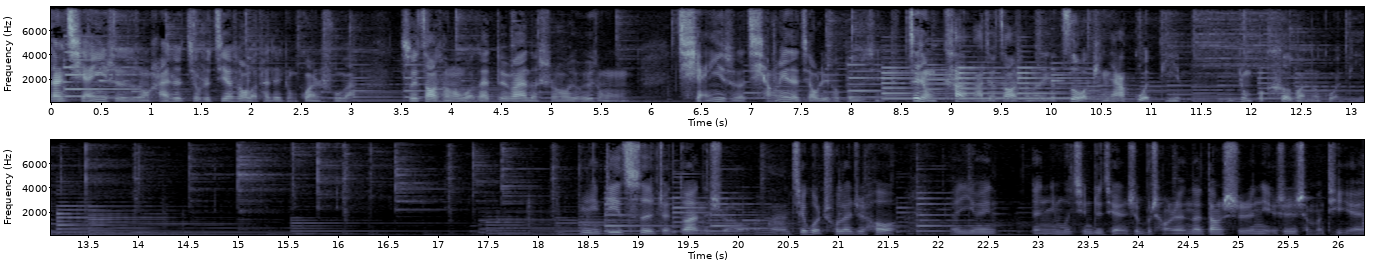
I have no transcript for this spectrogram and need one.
但是潜意识之中还是就是接受了他这种灌输吧，所以造成了我在对外的时候有一种潜意识的强烈的焦虑和不自信，这种看法就造成了这个自我评价过低，一种不客观的过低。你第一次诊断的时候，嗯，结果出来之后，呃，因为，嗯，你母亲之前是不承认，那当时你是什么体验？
